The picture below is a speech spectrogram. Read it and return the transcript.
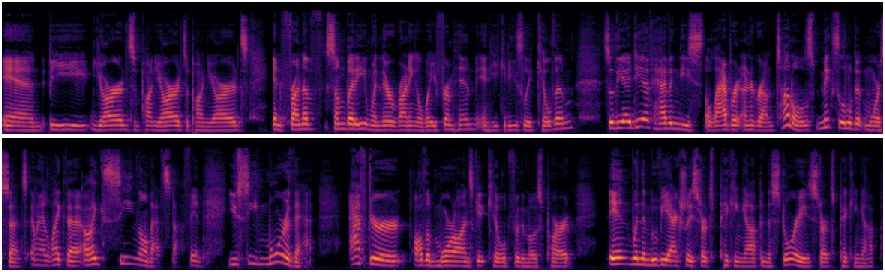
and be yards upon yards upon yards in front of somebody when they're running away from him and he could easily kill them? So the idea of having these elaborate underground tunnels makes a little bit more sense. And I like that. I like seeing all that stuff. And you see more of that after all the morons get killed for the most part and when the movie actually starts picking up and the story starts picking up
